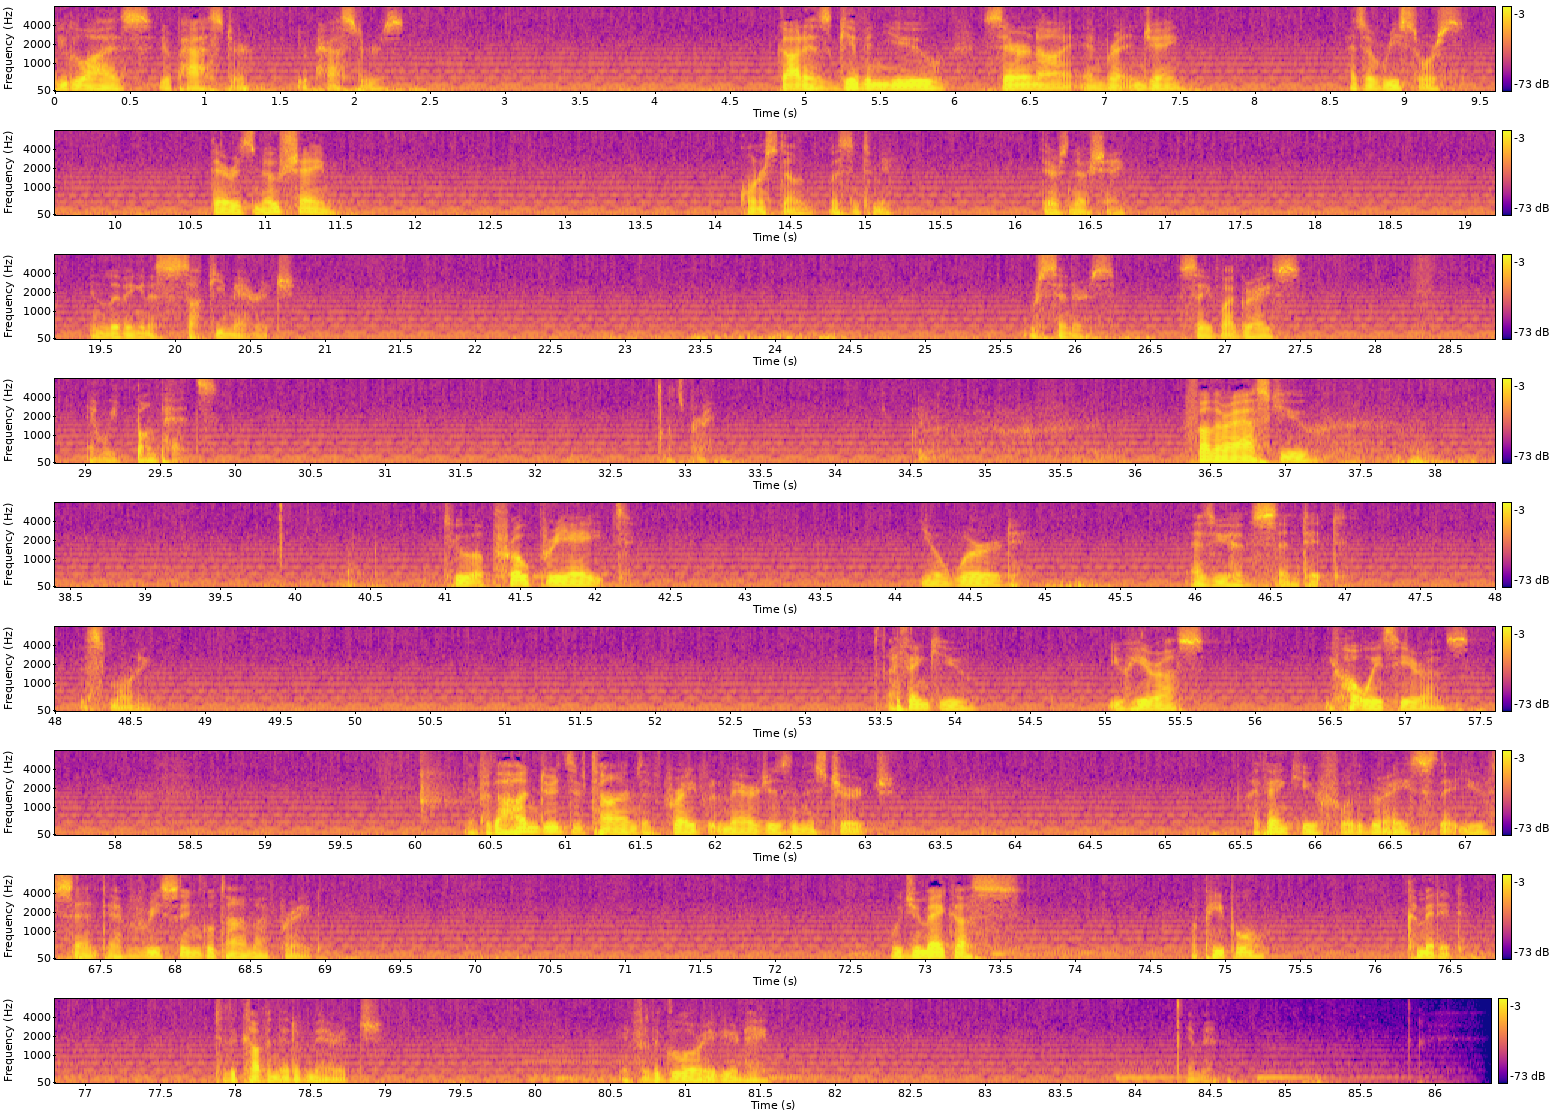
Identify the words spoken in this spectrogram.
utilize your pastor, your pastors. God has given you Sarah and I and Brett and Jane as a resource. There is no shame. Cornerstone, listen to me. There's no shame in living in a sucky marriage. We're sinners, saved by grace, and we bump heads. Father, I ask you to appropriate your word as you have sent it this morning. I thank you. You hear us. You always hear us. And for the hundreds of times I've prayed for the marriages in this church, I thank you for the grace that you've sent every single time I've prayed. Would you make us a people committed to the covenant of marriage and for the glory of your name?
